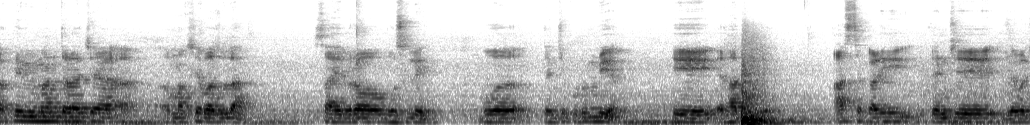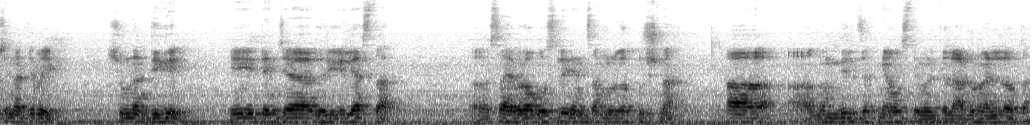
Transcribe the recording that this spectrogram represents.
आपले विमानतळाच्या मागच्या बाजूला साहेबराव भोसले व त्यांचे कुटुंबीय हे राहत होते. आज सकाळी त्यांचे जवळचे नातेवाईक शिवनाथ दिघे हे त्यांच्या घरी गेले असता साहेबराव भोसले यांचा मुलगा कृष्णा हा गंभीर जखमी अवस्थेमध्ये त्याला आढळून आलेला होता.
